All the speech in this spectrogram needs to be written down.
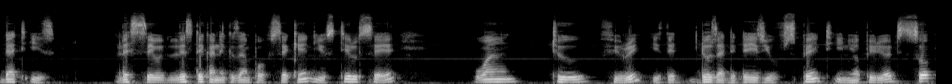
that is, let's say, let's take an example of second. You still say one, two, three is the those are the days you've spent in your periods. So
